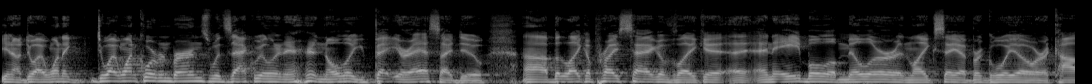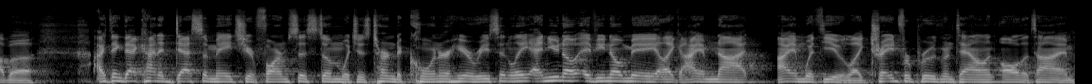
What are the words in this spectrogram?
You know, do I want to? Do I want Corbin Burnes with Zack Wheeler and Aaron Nola? You bet your ass I do. Uh, but like a price tag of like a, a, an Abel, a Miller, and like say a Bergolla or a Caba. I think that kind of decimates your farm system, which has turned a corner here recently. And you know, if you know me, like I am not I am with you. Like trade for proven talent all the time.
